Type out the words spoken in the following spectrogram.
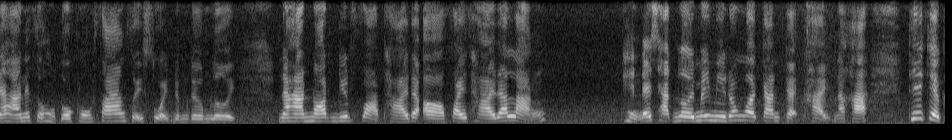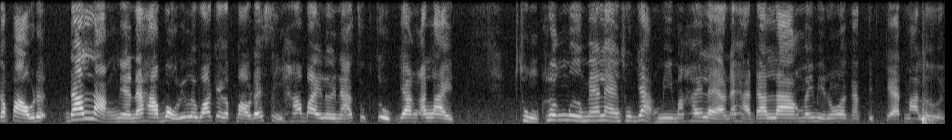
นะคะ ในส่วนของตัวโครงสร้างสวยๆ เดิมๆ เลยนะคะน็อตยึดฝาท้ายเอ่อไฟท้ายด้านหลัง เห็นได้ชัดเลยไม่มีร่องรอยการแกะไขนะคะ ที่เก็บกระเป๋าด้านหลังเนี่ยนะคะ บอกได้เลยว่าเก็บกระเป๋าได้4ี่ห้าใบเลยนะจุกๆยางอะไหล่ถุงเครื่องมือแม่แรงทุกอย่างมีมาให้แล้วนะคะด้านล่างไม่มีร่องรอยการติดแก๊สมาเลย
